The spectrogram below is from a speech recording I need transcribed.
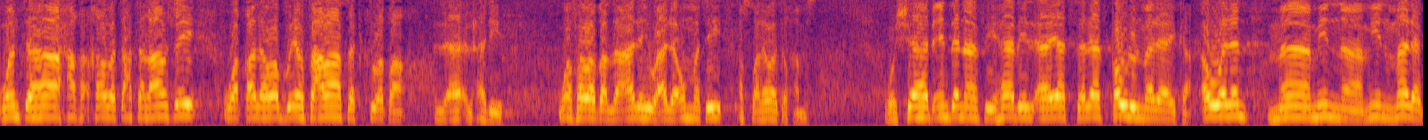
وانتهى خر تحت العرش وقال رب ارفع راسك تعطى الحديث. وفرض الله عليه وعلى أمته الصلوات الخمس. والشاهد عندنا في هذه الآيات ثلاث قول الملائكة. أولا ما منا من ملك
